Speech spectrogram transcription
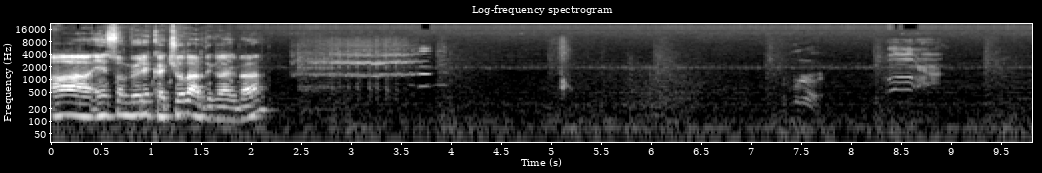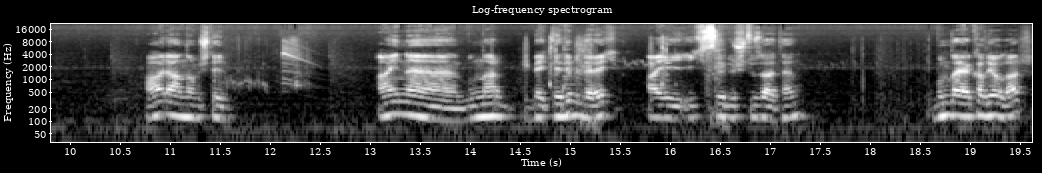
Aa en son böyle kaçıyorlardı galiba. Hala anlamış değilim. Aynen. Bunlar bekledi bilerek. Ay ikisi de düştü zaten. Bunu da yakalıyorlar.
